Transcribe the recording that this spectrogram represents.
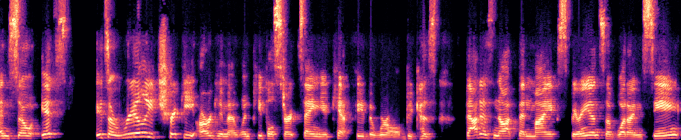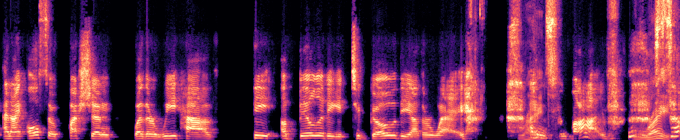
And so it's it's a really tricky argument when people start saying you can't feed the world because that has not been my experience of what I'm seeing. And I also question whether we have the ability to go the other way right. and survive. Right. So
